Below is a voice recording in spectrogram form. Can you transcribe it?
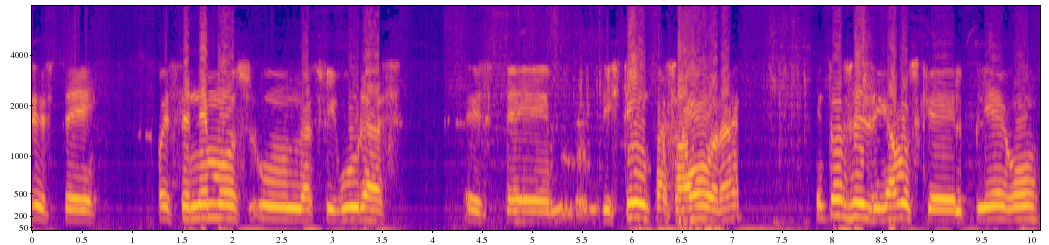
este, pues tenemos unas figuras este, distintas ahora. Entonces, digamos que el pliego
